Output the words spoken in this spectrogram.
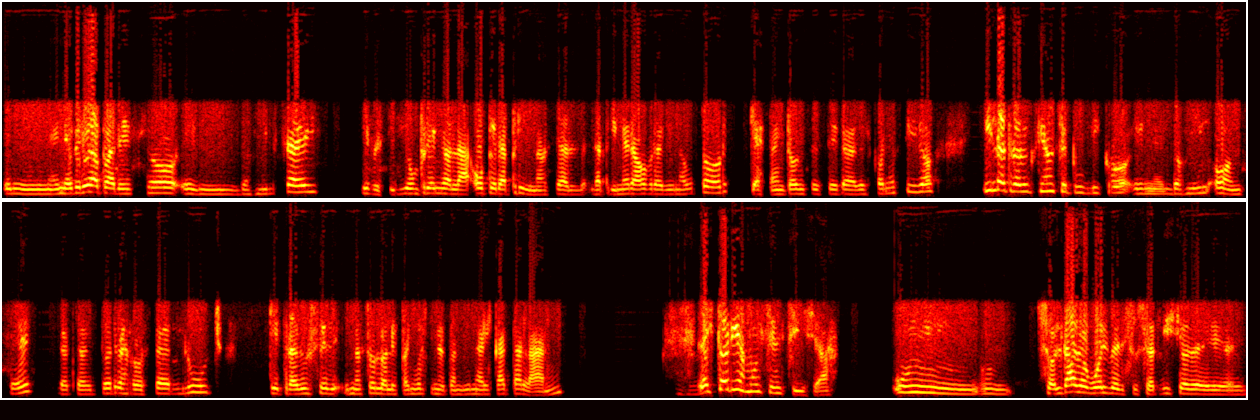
en, hebreo apareció en 2006 y recibió un premio a la ópera prima, o sea, la primera obra de un autor que hasta entonces era desconocido. Y la traducción se publicó en el 2011. La traductora es Roser Luch, que traduce no solo al español, sino también al catalán. La historia es muy sencilla. Un, un, soldado vuelve de su servicio de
